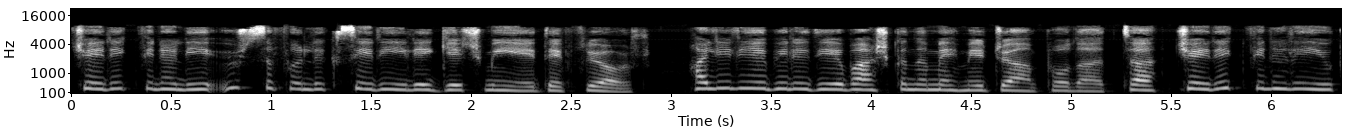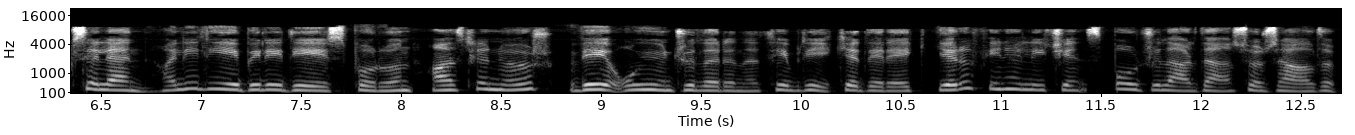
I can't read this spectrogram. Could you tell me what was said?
çeyrek finali 3-0'lık seriyle geçmeyi hedefliyor. Haliliye Belediye Başkanı Mehmet Can Polat da çeyrek finale yükselen Haliliye Belediyespor'un antrenör ve oyuncularını tebrik ederek yarı final için sporculardan söz aldı.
